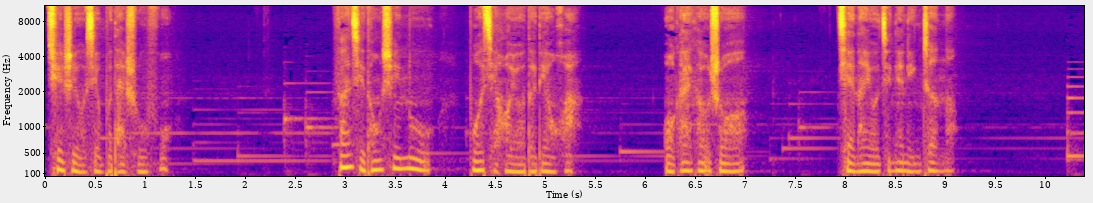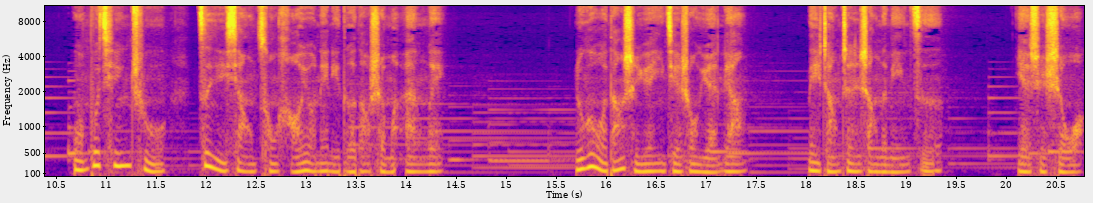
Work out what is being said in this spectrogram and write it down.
确实有些不太舒服。翻起通讯录，拨起好友的电话，我开口说：“前男友今天领证了。”我不清楚自己想从好友那里得到什么安慰。如果我当时愿意接受原谅，那张证上的名字，也许是我。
